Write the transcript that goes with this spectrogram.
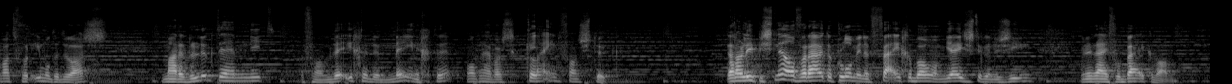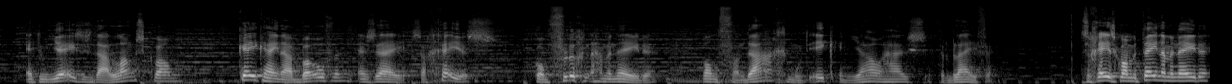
wat voor iemand het was. Maar het lukte hem niet vanwege de menigte, want hij was klein van stuk. Daarom liep hij snel vooruit en klom in een vijgenboom om Jezus te kunnen zien wanneer hij voorbij kwam. En toen Jezus daar langs kwam, keek hij naar boven en zei: Zacchaeus, kom vlug naar beneden, want vandaag moet ik in jouw huis verblijven. Zacchaeus kwam meteen naar beneden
